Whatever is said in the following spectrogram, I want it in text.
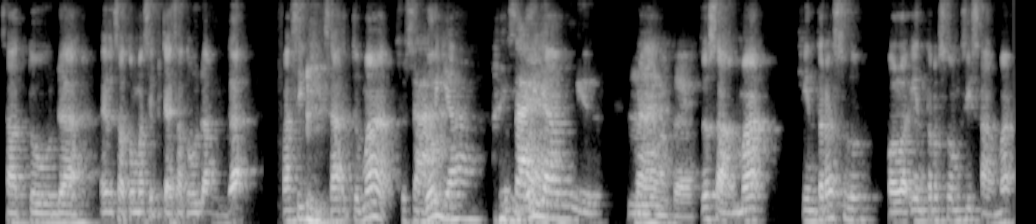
satu udah eh, satu masih percaya satu udah enggak, masih bisa cuma susah. goyang, Susah ya? goyang gitu Hmm, Nah, itu sama interest lu. Kalau interest lu masih sama,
